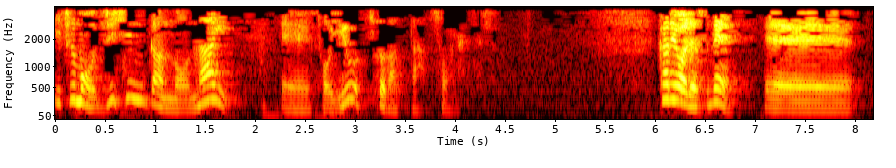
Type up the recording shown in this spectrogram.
いつも自信感のない、えーそういう人だったそうなんです。彼はですね、えー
